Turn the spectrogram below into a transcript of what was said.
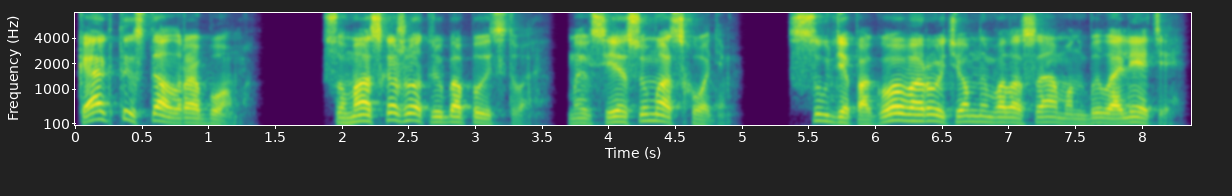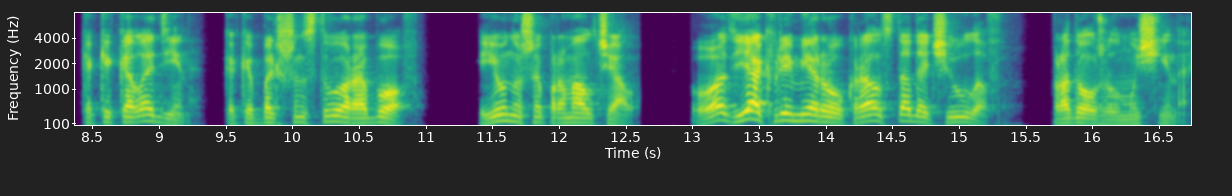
как ты стал рабом? С ума схожу от любопытства. Мы все с ума сходим. Судя по говору и темным волосам, он был Олети, как и Каладин, как и большинство рабов. Юноша промолчал. Вот я, к примеру, украл стадо чулов, продолжил мужчина.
